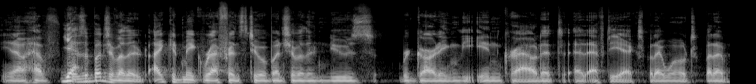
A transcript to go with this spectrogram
you know, have Yeah. there's a bunch of other. I could make reference to a bunch of other news regarding the in crowd at, at FTX, but I won't. But I'm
